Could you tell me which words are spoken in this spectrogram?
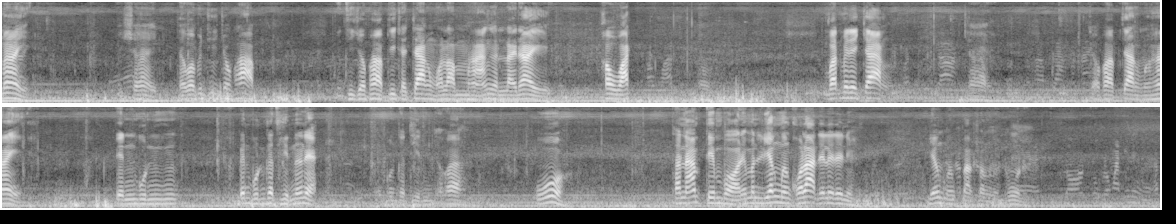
ไม่ไม่ใช่ แต่ว่าเป็นที่เจ้าภาพ เป็นที่เจ้าภาพที่จะจ้างหมอลำหาเงินรายได้ เข้าวัดเอาวัดวัดไม่ได้จ้างวัดจ้างใช่ภาพจ้างมาให้เจ้าภาพจ้างมาให้ เป็นบุญ เป็นบุญกระถินนั่นเนี่ยเป็นบุญกระถินแต่ว่าโอ้ถ้าน้ำเต็มบ่อนี่มันเลี้ยงเมืองโคราชได้เลยได้นี่เลี้ยงเมืองปากช่องนู่นรอถูกรางวัลที่หนึ่งนะครับ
